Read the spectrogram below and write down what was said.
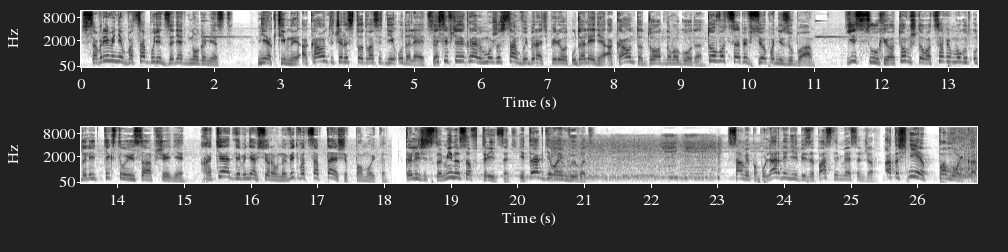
Со временем WhatsApp будет занять много мест. Неактивные аккаунты через 120 дней удаляются. Если в Телеграме можно сам выбирать период удаления аккаунта до одного года, то в WhatsApp все по незубам. Есть слухи о том, что в WhatsApp могут удалить текстовые сообщения. Хотя для меня все равно, ведь WhatsApp та еще помойка. Количество минусов 30. Итак, делаем вывод. Самый популярный небезопасный мессенджер. А точнее, помойка.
